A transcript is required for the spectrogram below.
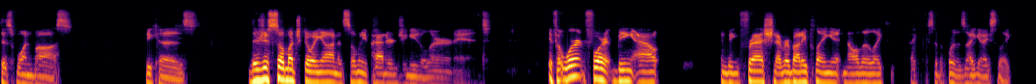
this one boss because there's just so much going on and so many patterns you need to learn. And if it weren't for it being out and being fresh and everybody playing it and all the like, like I said before, the zeitgeist, like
